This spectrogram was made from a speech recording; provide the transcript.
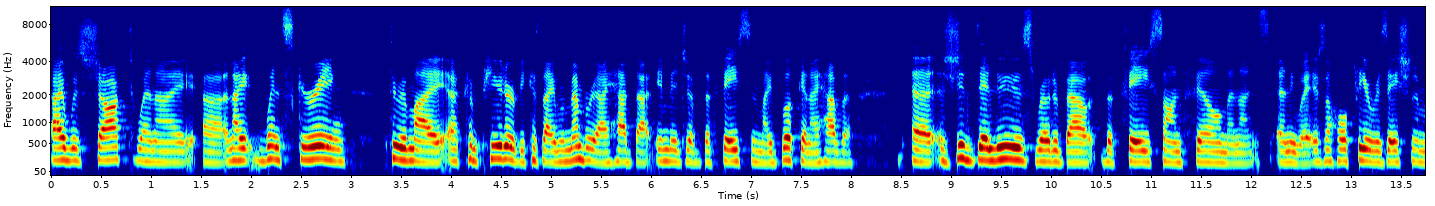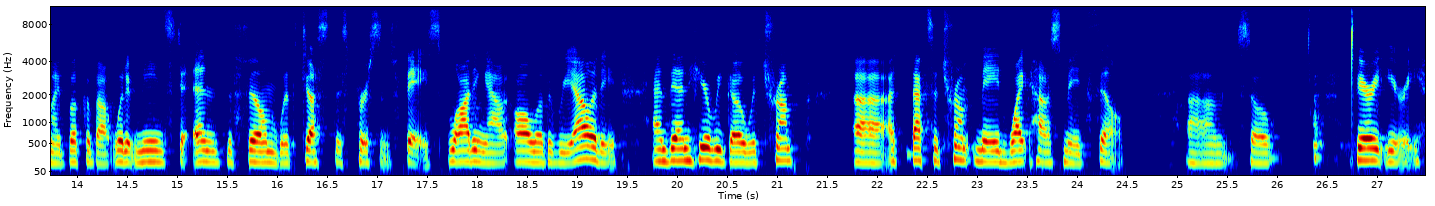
I was shocked when I uh, and I went scurrying through my uh, computer because I remember I had that image of the face in my book, and I have a uh, Gilles Deleuze wrote about the face on film. And I, anyway, there's a whole theorization in my book about what it means to end the film with just this person's face, blotting out all other reality. And then here we go with Trump. Uh, that's a Trump made, White House made film. Um, so very eerie.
